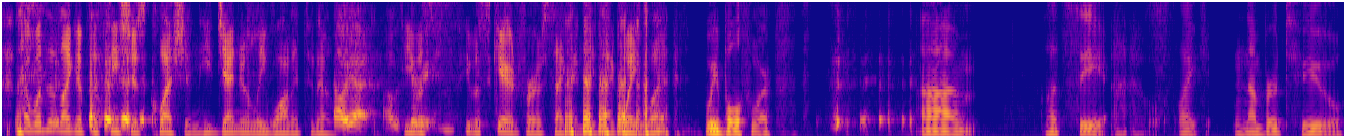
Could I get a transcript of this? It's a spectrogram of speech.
That wasn't like a facetious question. He genuinely wanted to know. oh, yeah. I was he was he was scared for a second. He's like, "Wait, what?" We both were. Um, let's see. Uh, Like number two.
